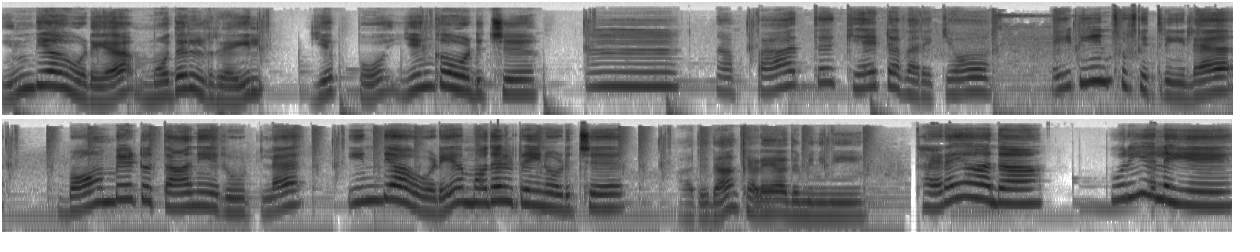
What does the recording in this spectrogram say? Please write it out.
இந்தியாவுடைய முதல் ரயில் எப்போ எங்கே ஓடுச்சு? ம், நான் பார்த்து கேட்ட வரைக்கும் எயிட்டீன் ஃபிஃப்டி த்ரீல பாம்பே டு தானே ரூட்ல இந்தியாவுடைய முதல் ட்ரெயின் ஓடுச்சு. அதுதான் கிடையாது மினிமி. கிடையாதா? புரியலையே.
